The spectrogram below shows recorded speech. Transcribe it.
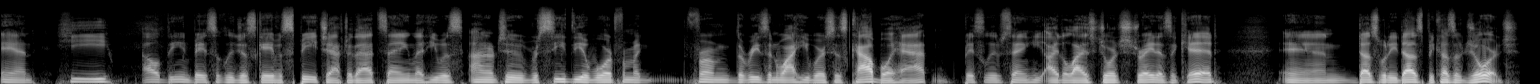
and he Aldean basically just gave a speech after that saying that he was honored to receive the award from a from the reason why he wears his cowboy hat. Basically saying he idolized George Strait as a kid and does what he does because of George.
